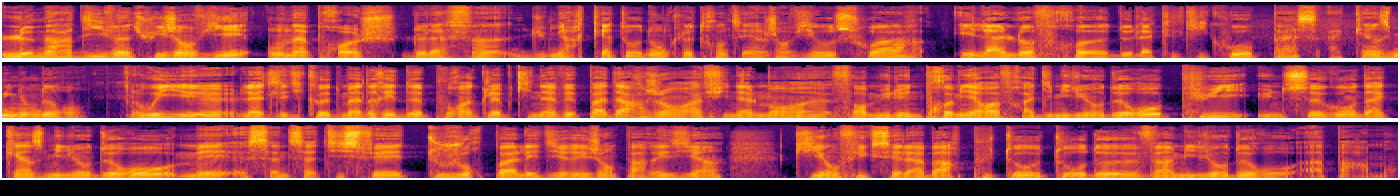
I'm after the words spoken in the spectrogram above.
Le mardi 28 janvier, on approche de la fin du mercato, donc le 31 janvier au soir, et là l'offre de l'Atlético passe à 15 millions d'euros. Oui, euh, l'Atlético de Madrid, pour un club qui n'avait pas d'argent, a finalement euh, formulé une première offre à 10 millions d'euros, puis une seconde à 15 millions d'euros, mais ça ne satisfait toujours pas les dirigeants parisiens qui ont fixé la barre plutôt autour de 20 millions d'euros apparemment.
